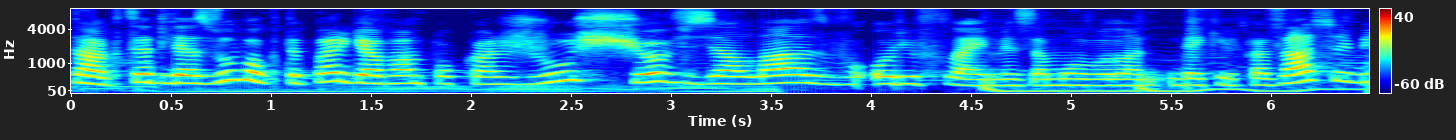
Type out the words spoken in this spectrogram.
Так, це для зубок. Тепер я вам покажу, що взяла в Oriflame. Замовила декілька засобів.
